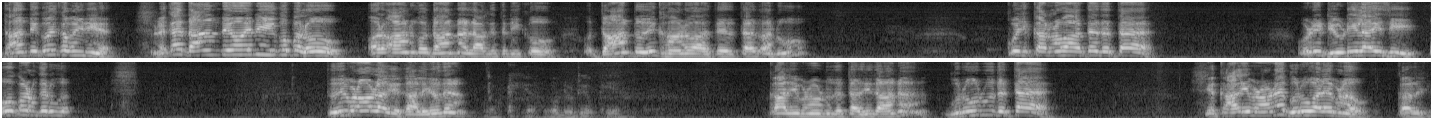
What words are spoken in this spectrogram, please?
ਦਾਨ ਦੀ ਕੋਈ ਕਮੀ ਨਹੀਂ ਹੈ। ਉਹਨੇ ਕਹਾ ਦਾਨ ਦਿਓ ਇਹ ਨਹੀਂ ਕੋ ਭਲੋ ਔਰ ਆਨ ਕੋ ਦਾਨ ਨਾ ਲਾਗਤ ਨਹੀਂ ਕੋ। ਉਹ ਦਾਨ ਤੁਸੀਂ ਖਾਣ ਵਾਸਤੇ ਦਿੱਤਾ ਤੁਹਾਨੂੰ। ਕੁਝ ਕਰਨ ਵਾਸਤੇ ਦਿੱਤਾ। ਉਹਦੀ ਡਿਊਟੀ ਲਾਈ ਸੀ ਉਹ ਕੌਣ ਕਰੂਗਾ? ਤੁਸੀਂ ਬਣਾਉਣ ਲੱਗੇ ਕਾਲਜ ਉਹਦੇ ਨਾਲ? ਉਹ ਡਿਊਟੀ ਔਖੀ ਆ। ਕਾਲਜ ਬਣਾਉਣ ਨੂੰ ਦਿੱਤਾ ਸੀ ਦਾਨ ਗੁਰੂ ਨੂੰ ਦਿੱਤਾ। ਜੇ ਕਾਲਜ ਬਣਾਉਣਾ ਗੁਰੂ ਵਾਲੇ ਬਣਾਓ ਕਾਲਜ।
